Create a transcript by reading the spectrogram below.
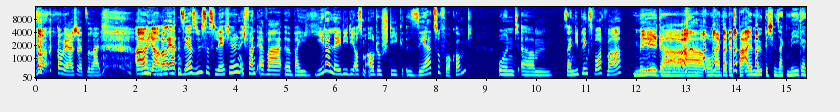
komm her, Schätzelein. Ah, ja, aber er hat ein sehr süßes Lächeln. Ich fand, er war äh, bei jeder Lady, die aus dem Auto stieg, sehr zuvorkommend. Und ähm, sein Lieblingswort war mega. Oh mein Gott, jetzt bei allem Möglichen gesagt, mega,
